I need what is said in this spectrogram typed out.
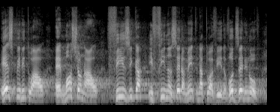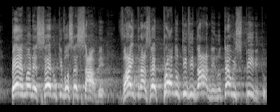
espiritual, emocional, física e financeiramente na tua vida. Vou dizer de novo: permanecer no que você sabe vai trazer produtividade no teu espírito,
